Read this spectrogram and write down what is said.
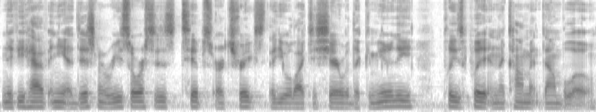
And if you have any additional resources, tips, or tricks that you would like to share with the community, please put it in the comment down below.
